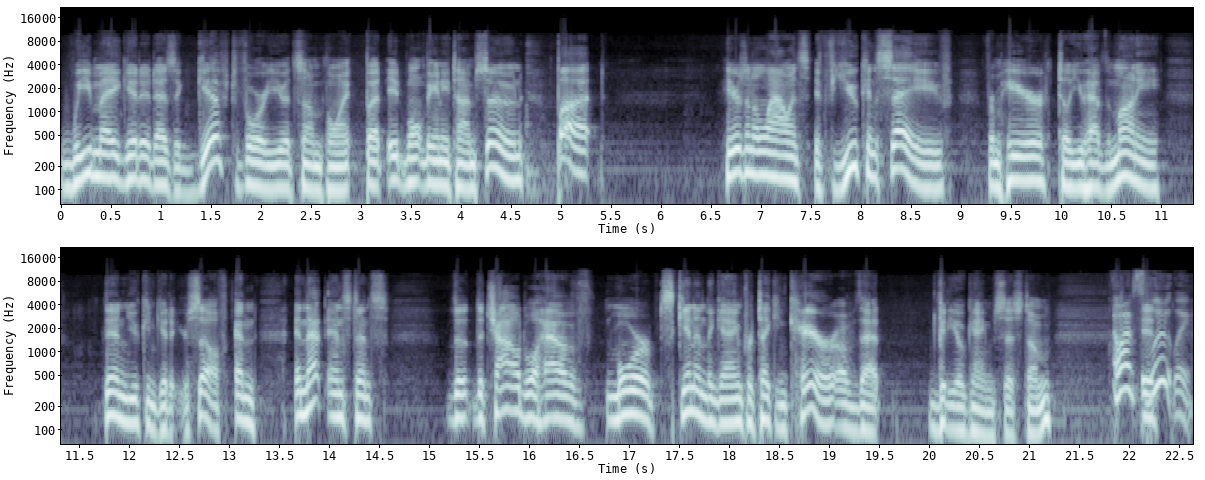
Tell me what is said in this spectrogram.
We may get it as a gift for you at some point, but it won't be anytime soon. But here's an allowance. If you can save from here till you have the money, then you can get it yourself. And in that instance, the the child will have more skin in the game for taking care of that video game system oh, absolutely.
